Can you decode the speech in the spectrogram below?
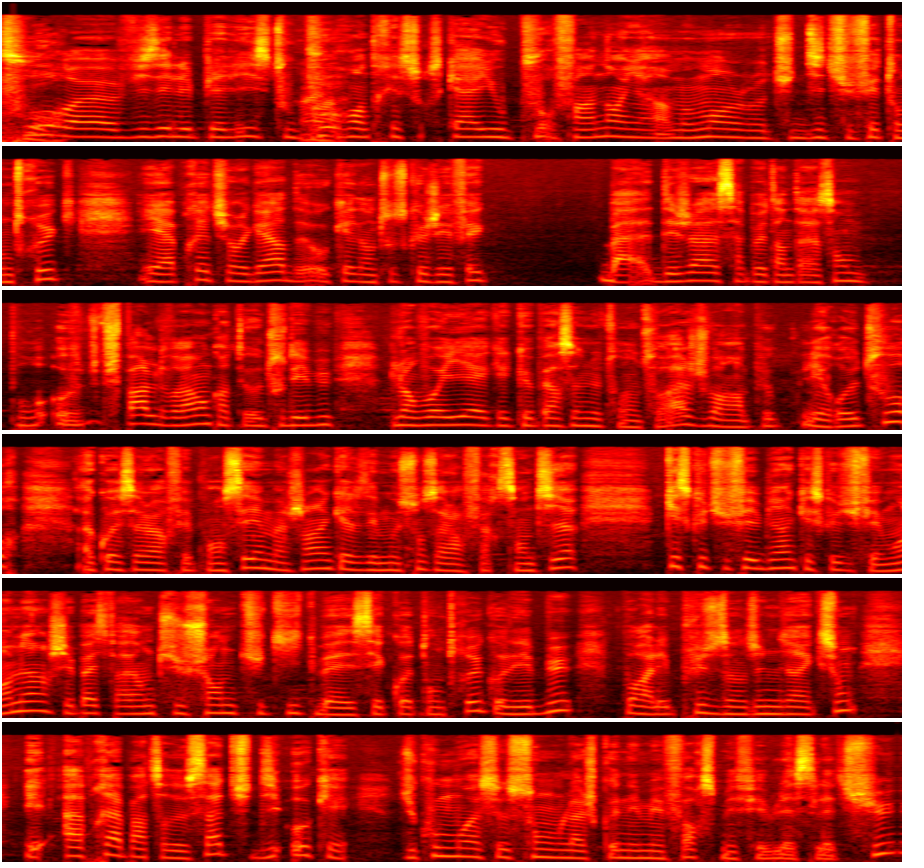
pour, euh, viser les playlists ou pour rentrer sur Sky ou pour. Enfin non, il y a un moment où tu te dis, tu fais ton truc, et après tu regardes, ok, dans tout ce que j'ai fait, bah déjà ça peut être intéressant pour je parle vraiment quand tu es au tout début de l'envoyer à quelques personnes de ton entourage voir un peu les retours à quoi ça leur fait penser machin quelles émotions ça leur fait ressentir. Qu'est-ce que tu fais bien qu'est-ce que tu fais moins bien? Je sais pas si par exemple tu chantes tu kicks bah, c'est quoi ton truc au début pour aller plus dans une direction? Et après à partir de ça tu te dis ok du coup moi ce son là je connais mes forces mes faiblesses là-dessus.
